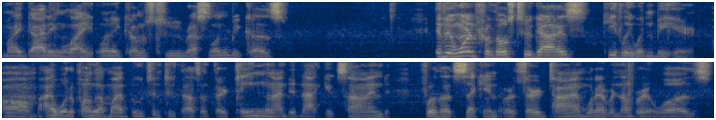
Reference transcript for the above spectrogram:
my guiding light when it comes to wrestling because if it weren't for those two guys, Keith Lee wouldn't be here. Um, I would have hung up my boots in 2013 when I did not get signed for the second or third time, whatever number it was,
